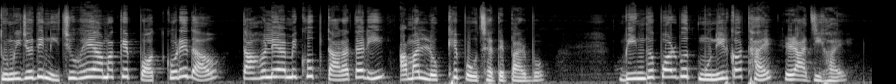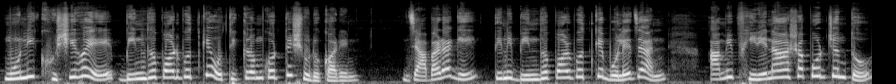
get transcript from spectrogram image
তুমি যদি নিচু হয়ে আমাকে পথ করে দাও, তাহলে আমি খুব তাড়াতাড়ি আমার লক্ষ্যে পৌঁছাতে পারব বিন্ধ্য পর্বত মুনির কথায় রাজি হয়। মুনি খুশি হয়ে বিন্ধ্য পর্বতকে অতিক্রম করতে শুরু করেন। যাবার আগে তিনি বিন্ধ্য পর্বতকে বলে যান আমি ফিরে না আসা পর্যন্ত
